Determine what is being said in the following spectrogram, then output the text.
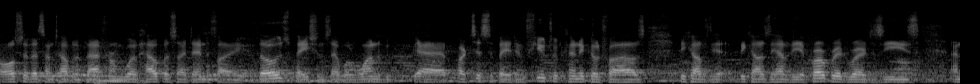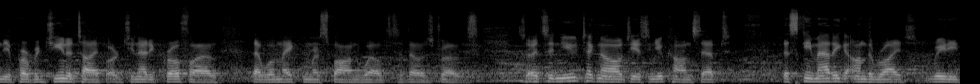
also that's on top of the platform will help us identify those patients that will want to uh, participate in future clinical trials because they, because they have the appropriate rare disease and the appropriate genotype or genetic profile that will make them respond well to those drugs. So it's a new technology, it's a new concept. The schematic on the right really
